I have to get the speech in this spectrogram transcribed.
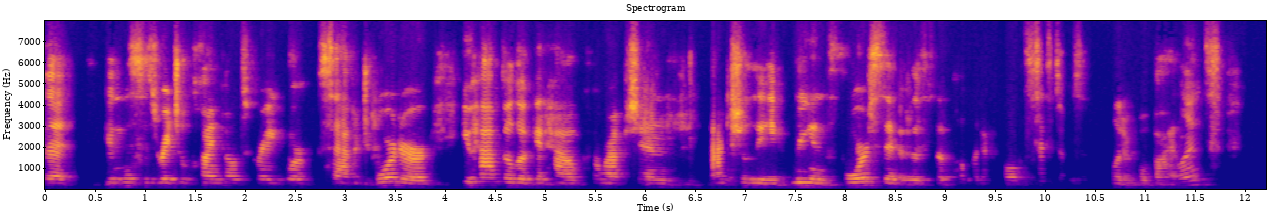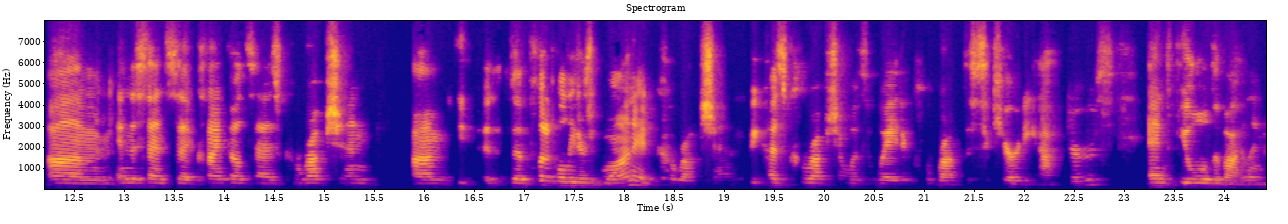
that, and this is Rachel Kleinfeld's great work, Savage Order, you have to look at how corruption actually reinforces the political systems of political violence um, in the sense that Kleinfeld says corruption, um, the political leaders wanted corruption because corruption was a way to corrupt the security actors and fuel the violent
